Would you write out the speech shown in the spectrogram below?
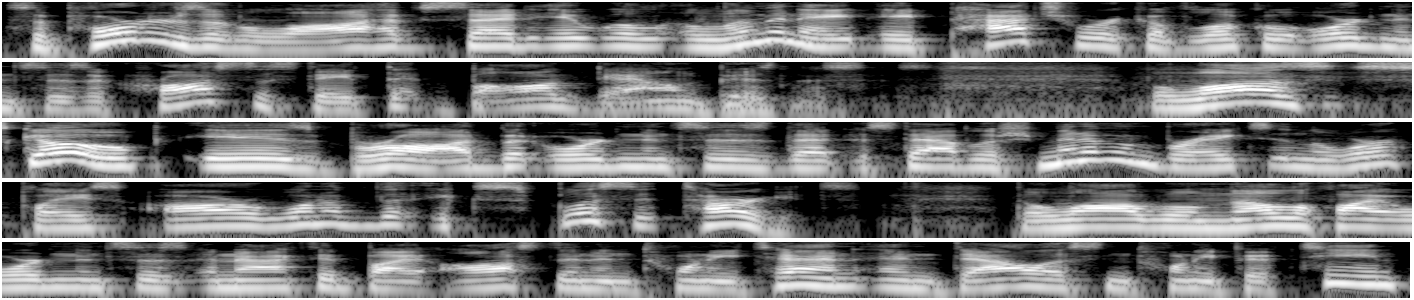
Supporters of the law have said it will eliminate a patchwork of local ordinances across the state that bog down businesses. The law's scope is broad, but ordinances that establish minimum breaks in the workplace are one of the explicit targets. The law will nullify ordinances enacted by Austin in 2010 and Dallas in 2015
